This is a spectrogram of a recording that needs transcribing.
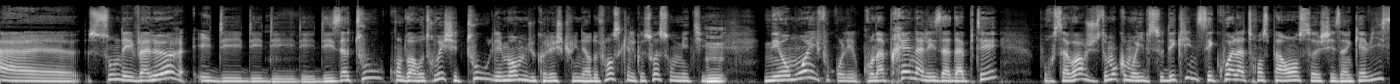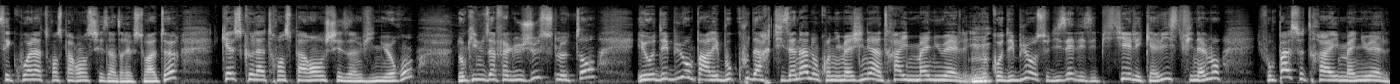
euh, sont des valeurs et des, des, des, des, atouts qu'on doit retrouver chez tous les membres du Collège culinaire de France, quel que soit son métier. Mm. Néanmoins, il faut qu'on qu'on apprenne à les adapter pour savoir justement comment il se décline. C'est quoi la transparence chez un caviste? C'est quoi la transparence chez un restaurateur? Qu'est-ce que la transparence chez un vigneron? Donc il nous a fallu juste le temps. Et au début, on parlait beaucoup d'artisanat, donc on imaginait un travail manuel. Et mmh. donc au début, on se disait les épiciers, les cavistes, finalement, ils font pas ce travail manuel.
